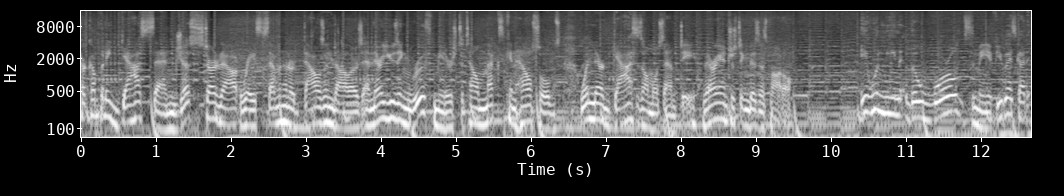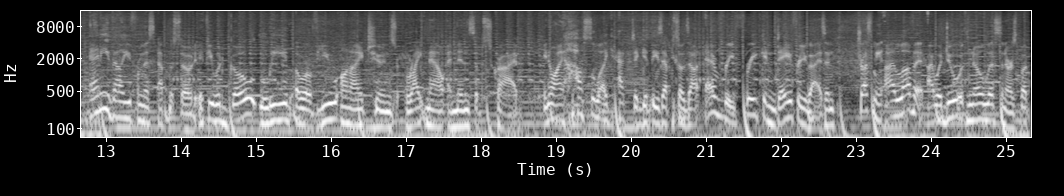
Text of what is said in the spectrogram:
Her company GasSend just started out, raised $700,000, and they're using roof meters to tell Mexican households when their gas is almost empty. Very interesting business model. It would mean the world to me if you guys got any value from this episode if you would go leave a review on iTunes right now and then subscribe. You know, I hustle like heck to get these episodes out every freaking day for you guys. And trust me, I love it. I would do it with no listeners, but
